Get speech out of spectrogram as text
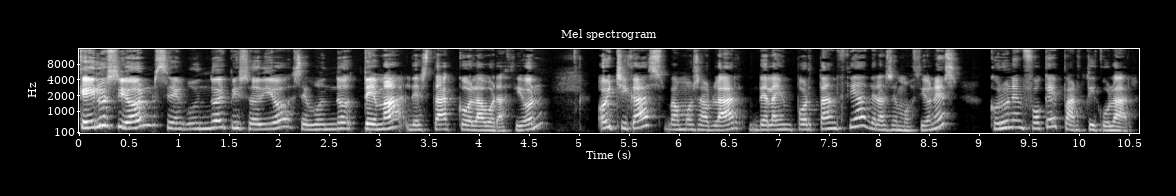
¡Qué ilusión! Segundo episodio, segundo tema de esta colaboración. Hoy, chicas, vamos a hablar de la importancia de las emociones con un enfoque particular,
